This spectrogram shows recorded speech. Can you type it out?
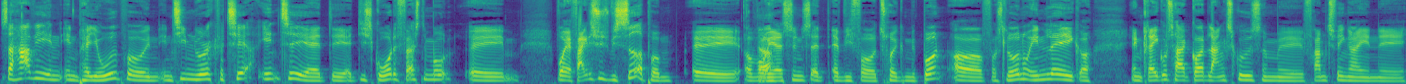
så har vi en, en periode på en, en 10 minutter kvarter, indtil at, øh, at de scorer det første mål, øh, hvor jeg faktisk synes, vi sidder på dem, øh, og hvor ja. jeg synes, at, at vi får trykket med bund, og får slået nogle indlæg, og en Gregos har et godt langskud, som øh, fremtvinger en, øh,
